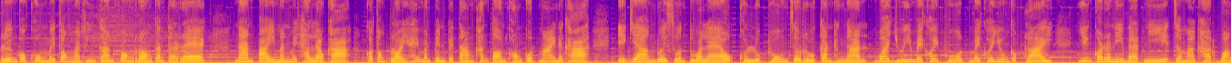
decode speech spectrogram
เรื่องก็คงไม่ต้องมาถึงการฟ้องร้องกันแต่แรก นานไปมันไม่ทันแล้วค่ะ ก็ต้องปล่อยให้มันเป็นไปตามขั้นตอนของกฎหมายนะคะ อีกอย่างโดยส่วนตัวแล้ว คนลูกทุ่งจะรู้กันทั้งนั้น ว่ายุ้ยไม่ค่อยพูด ไม่ค่อยยุ่งกับใคร ยิ่งกรณีแบบนี้จะมาคาดหวัง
